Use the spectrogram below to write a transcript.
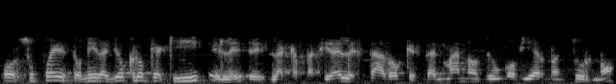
Por supuesto, mira, yo creo que aquí eh, la capacidad del Estado, que está en manos de un gobierno en turno,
